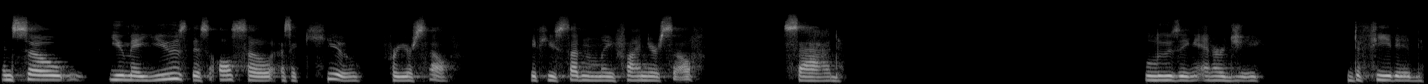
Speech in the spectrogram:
And so you may use this also as a cue for yourself. If you suddenly find yourself sad, losing energy, defeated,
